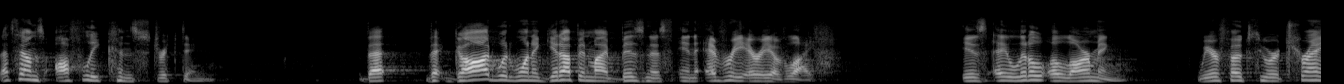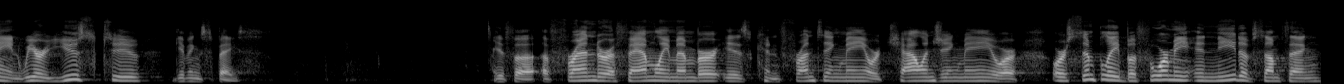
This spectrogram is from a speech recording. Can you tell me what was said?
That sounds awfully constricting. That that God would want to get up in my business in every area of life is a little alarming. We are folks who are trained, we are used to giving space. If a, a, friend or a family member is confronting me or challenging me or, or simply before me in need of something,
